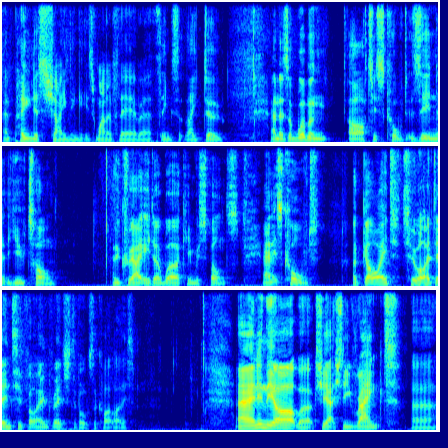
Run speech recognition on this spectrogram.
And penis shaming is one of their uh, things that they do. And there's a woman artist called Xin Yu Tong who created a work in response, and it's called "A Guide to Identifying Vegetables." I quite like this. And in the artwork, she actually ranked uh,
